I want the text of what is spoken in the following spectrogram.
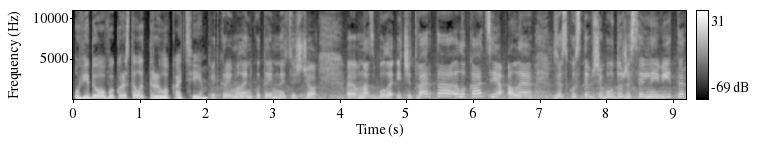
у відео використали три локації. Відкрию маленьку таємницю, що е, в нас була і четверта локація, але в зв'язку з тим, що був дуже сильний вітер,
